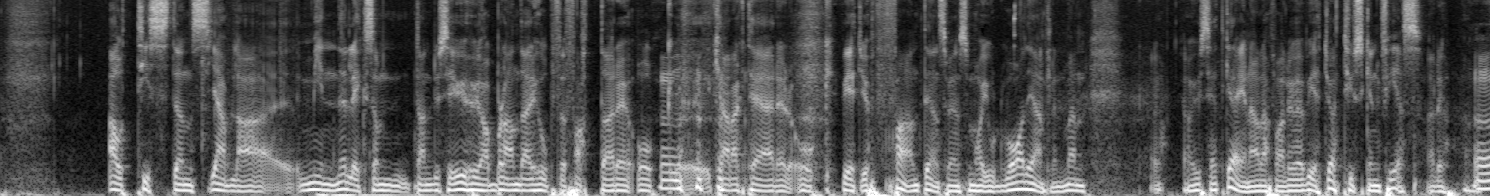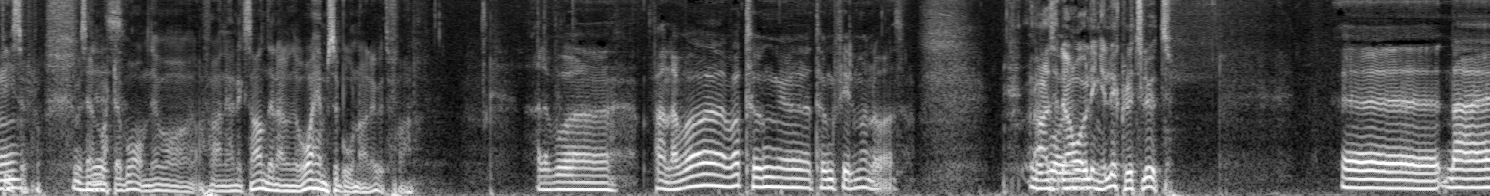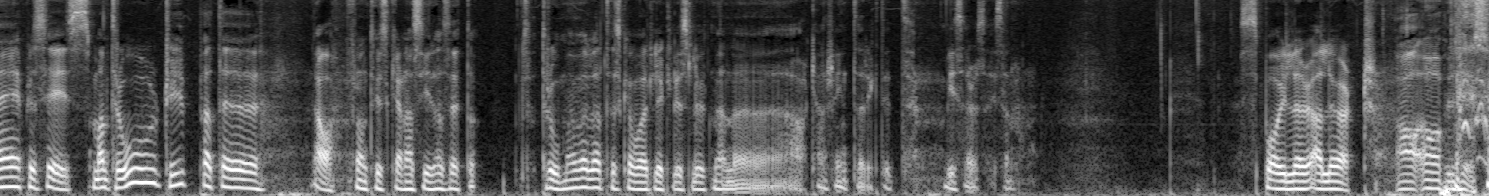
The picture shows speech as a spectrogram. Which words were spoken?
autistens jävla minne liksom. Utan du ser ju hur jag blandar ihop författare och mm. Eh, karaktärer och vet ju fan inte ens vem som har gjort vad egentligen. Men jag har ju sett grejerna i alla fall och jag vet ju att tysken fes. Eller mm. fiser. Sen vart det var, om det var fan Alexander eller om det var Hemsöborna, det vet fan. Ja, det var... Fan, det var, var tung, tung film ändå alltså. Det, alltså, var... det har väl inget lyckligt slut? Uh, nej, precis. Man tror typ att det... Ja, från tyskarnas sida sett då, så tror man väl att det ska vara ett lyckligt slut, men uh, ja, kanske inte riktigt visar det sig sen. Spoiler alert. Ja, ja precis.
